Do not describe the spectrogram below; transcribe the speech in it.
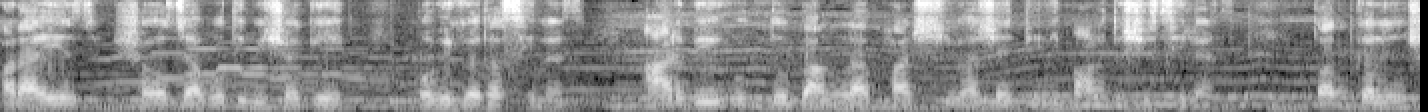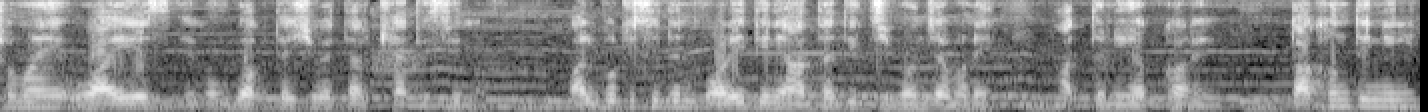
ফারাইজ সহ যাবতীয় বিষয়ে অভিজ্ঞতা ছিলেন। আরবি, উর্দু, বাংলা, ফার্সি ভাষায় তিনি পারদর্শী ছিলেন। তৎকালীন সময়ে ওয়াইএস এবং বক্তা হিসেবে তার খ্যাতি ছিল। অল্প কিছুদিন পরেই তিনি আধ্যাত্মিক জীবনযাপনে আত্মনিয়োগ করেন। তখন তিনি,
